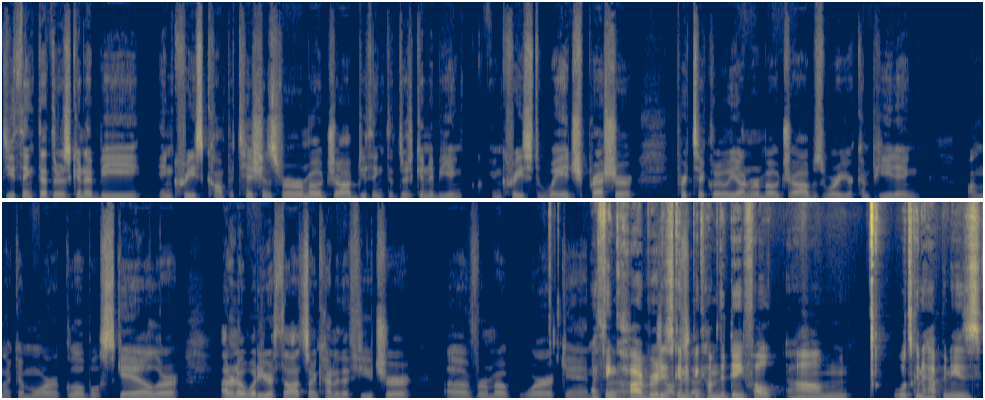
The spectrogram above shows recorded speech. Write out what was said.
do you think that there's going to be increased competitions for a remote job? Do you think that there's going to be in- increased wage pressure particularly on remote jobs where you're competing on like a more global scale? Or i don't know what are your thoughts on kind of the future of remote work and i think uh, hybrid is going to become the default um, what's going to happen is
